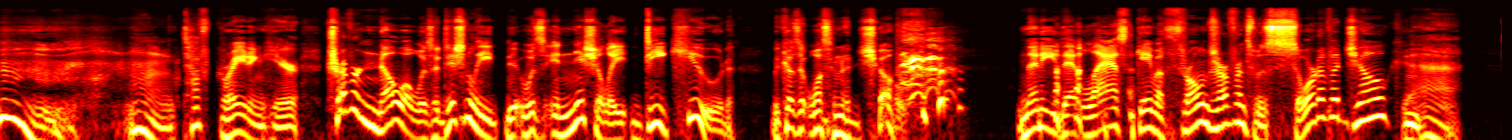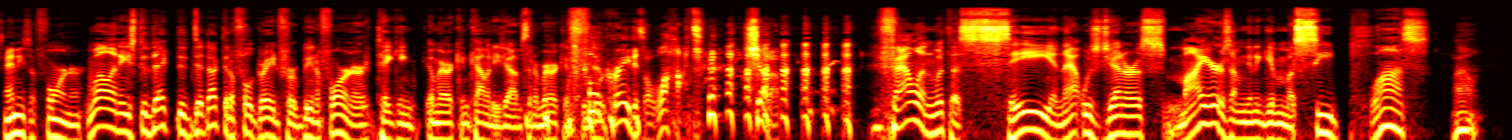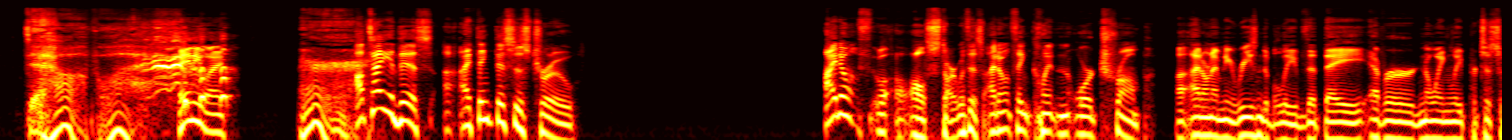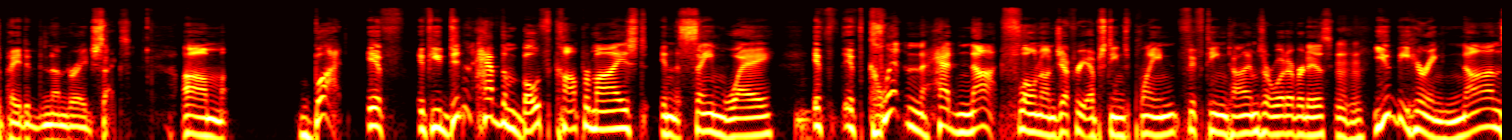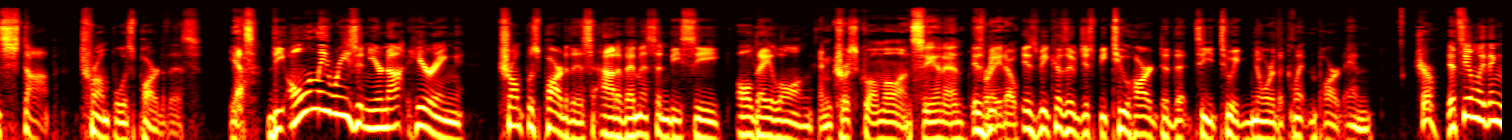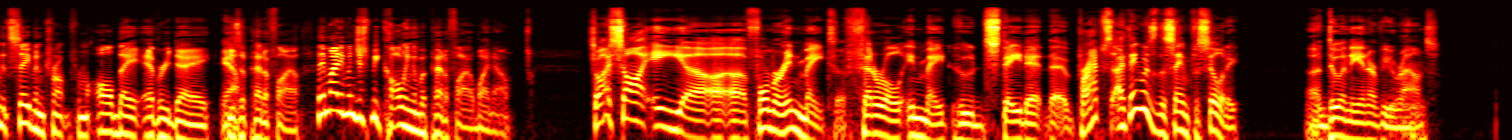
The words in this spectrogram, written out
Hmm, tough grading here. Trevor Noah was additionally was initially DQ'd because it wasn't a joke. and then he that last Game of Thrones reference was sort of a joke. Ah. And he's a foreigner. Well, and he's deducted, deducted a full grade for being a foreigner taking American comedy jobs that Americans could Full do. grade is a lot. Shut up. Fallon with a C, and that was generous. Meyers, I'm going to give him a C plus. wow. Oh boy. Anyway, I'll tell you this. I think this is true. I don't. th- Well, I'll start with this. I don't think Clinton or Trump. Uh, I don't have any reason to believe that they ever knowingly participated in underage sex. Um, but if if you didn't have them both compromised in the same way, if if Clinton had not flown on Jeffrey Epstein's plane 15 times or whatever it is, you'd be hearing nonstop Trump was part of this. Yes. The only reason you're not hearing Trump was part of this out of MSNBC all day long And Chris Cuomo on CNN. is, be- is because it would just be too hard to, the, to to ignore the Clinton part and sure. that's the only thing that's saving Trump from all day, every day. Yeah. He's a pedophile. They might even just be calling him a pedophile by now. So I saw a, uh, a former inmate, a federal inmate who'd stayed at uh, perhaps I think it was the same facility, uh, doing the interview rounds,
